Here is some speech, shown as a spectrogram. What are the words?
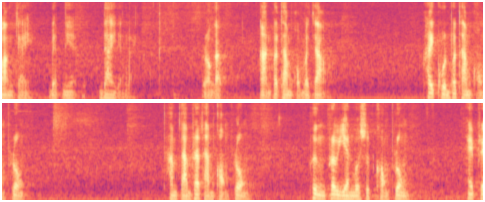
วางใจแบบนี้ได้อย่างไร ลองครับอ่านพระธรรมของพระเจ้าใครควรพระธรรมของพระองค์ทำตามพระธรรมของพระองค์พึ่งพระวิญญาณบริสุทธิ์ของพระองค์ให้พระ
